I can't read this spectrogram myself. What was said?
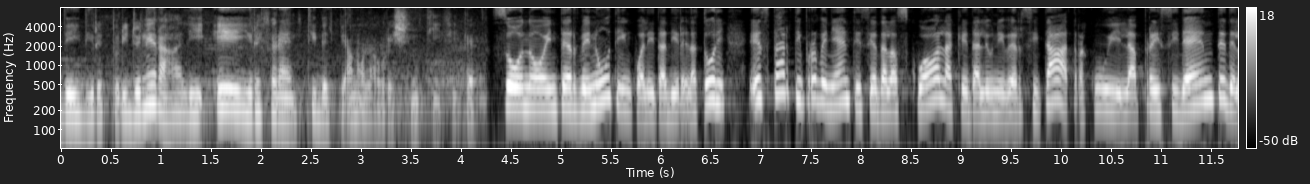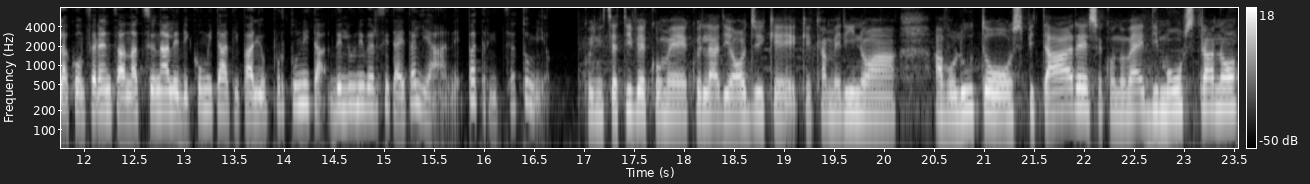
dei direttori generali e i referenti del piano lauree scientifiche. Sono intervenuti in qualità di relatori esperti provenienti sia dalla scuola che dalle università, tra cui la Presidente della Conferenza Nazionale dei Comitati Pari Opportunità delle Università Italiane, Patrizia Tomio iniziative come quella di oggi che, che Camerino ha, ha, voluto ospitare, secondo me dimostrano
